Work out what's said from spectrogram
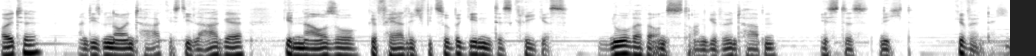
Heute, an diesem neuen Tag, ist die Lage genauso gefährlich wie zu Beginn des Krieges. Nur weil wir uns daran gewöhnt haben, ist es nicht gewöhnlich.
